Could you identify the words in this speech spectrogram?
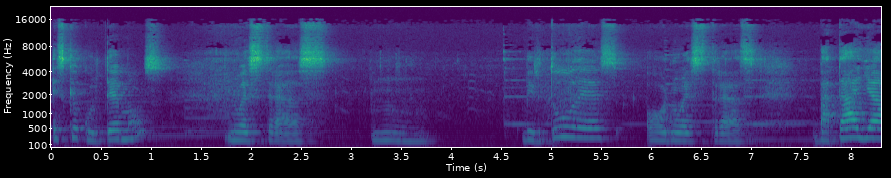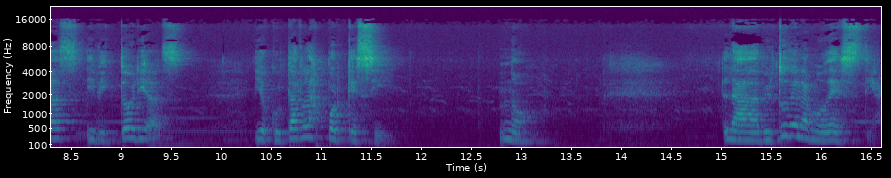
es que ocultemos nuestras mm, virtudes o nuestras batallas y victorias y ocultarlas porque sí. No. La virtud de la modestia.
